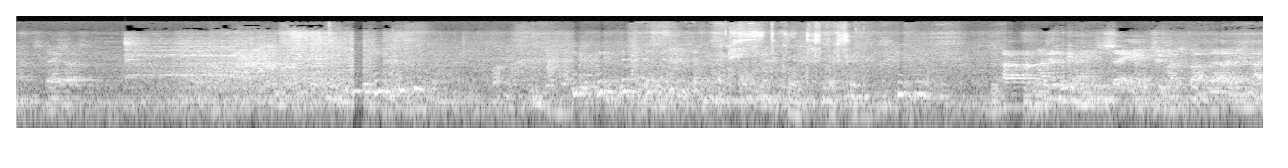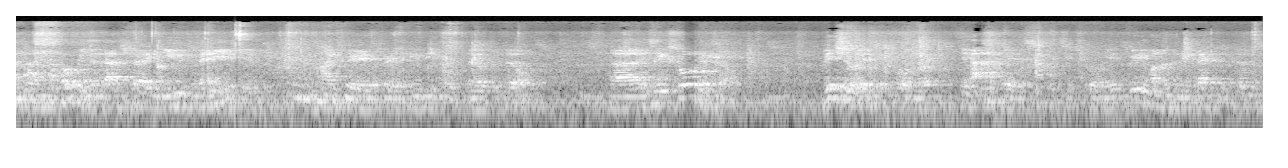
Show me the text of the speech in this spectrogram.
That's better. Um, I don't think I need to say too much about that. I mean, I, I'm hoping that that's very new to many of you. My experience, very few people know the film. An extraordinary film. Visually, it's extraordinary. Thematically, it's, it's extraordinary. It's really one of the neglected films of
